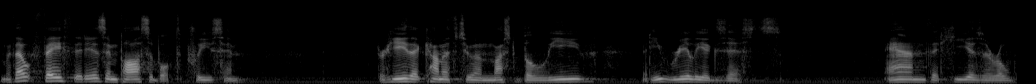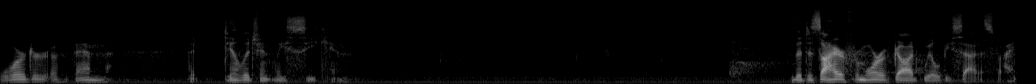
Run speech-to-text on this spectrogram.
Without faith it is impossible to please him. For he that cometh to him must believe that he really exists and that he is a rewarder of them that diligently seek him. The desire for more of God will be satisfied,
